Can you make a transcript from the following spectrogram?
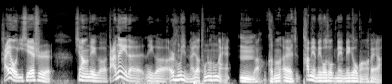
还有一些是像这个达内的那个儿童品牌叫同城同美，是嗯吧？可能哎，他们也没给我做，没没给我广告费啊。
